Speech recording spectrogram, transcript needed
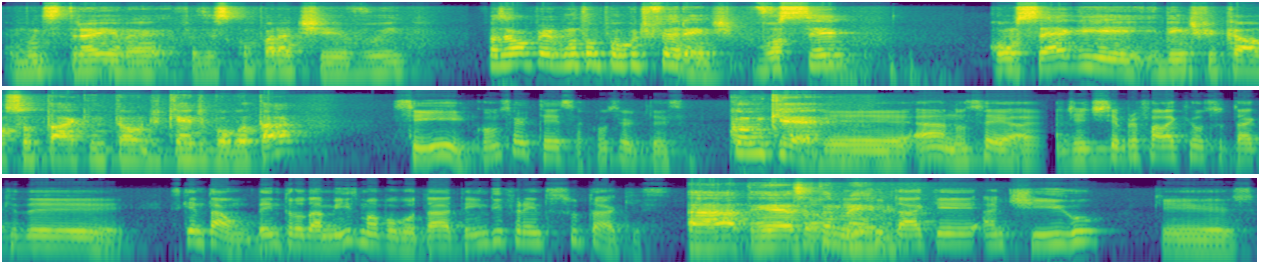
é muito estranho, né? Fazer esse comparativo e fazer uma pergunta um pouco diferente. Você consegue identificar o sotaque então de quem é de Bogotá? Sim, com certeza, com certeza. Como que é? É, ah, não sei, a gente sempre fala que é o sotaque de... Então, dentro da mesma Bogotá tem diferentes sotaques. Ah, tem essa Então, também. Tem um né? sotaque antigo, que é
